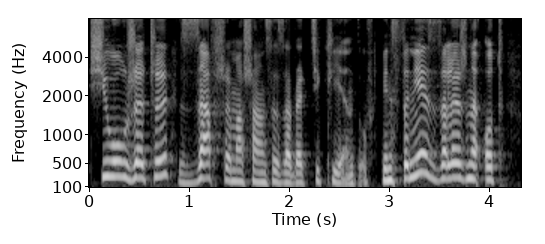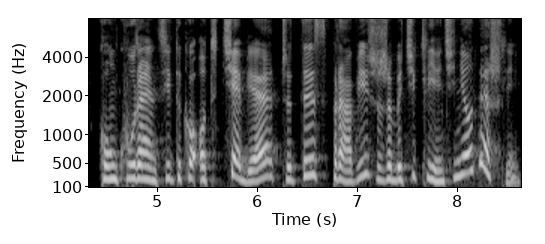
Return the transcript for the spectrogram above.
siłą rzeczy zawsze ma szansę zabrać ci klientów. Więc to nie jest zależne od konkurencji, tylko od ciebie, czy ty sprawisz, żeby ci klienci nie odeszli.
